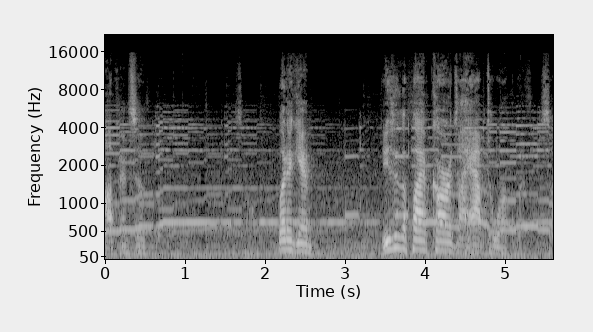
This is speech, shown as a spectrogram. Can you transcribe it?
offensive. So, but again, these are the five cards I have to work with. So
